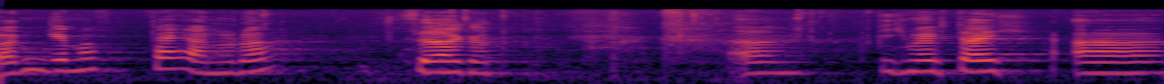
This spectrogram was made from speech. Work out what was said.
morgen gehen wir feiern, oder? Sehr gut. Ähm, ich möchte euch äh,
